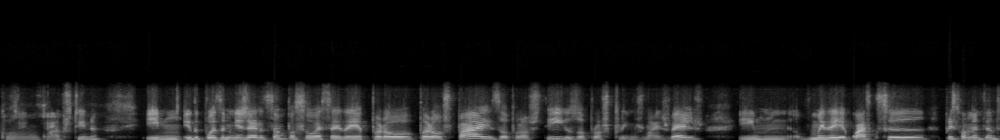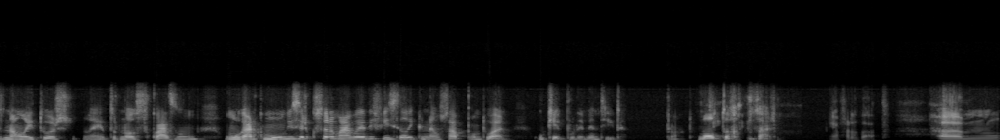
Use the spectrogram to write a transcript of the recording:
com, sim, com a Agostina, e, e, depois a minha geração passou essa ideia para, o, para os pais, ou para os tios, ou para os primos mais velhos, e uma ideia quase que se, principalmente entre não leitores, né, tornou-se quase um, um, lugar comum dizer que o Saramago é difícil e que não sabe pontuar, o que é pura mentira. Pronto, volto sim, a reforçar. É verdade. Um,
